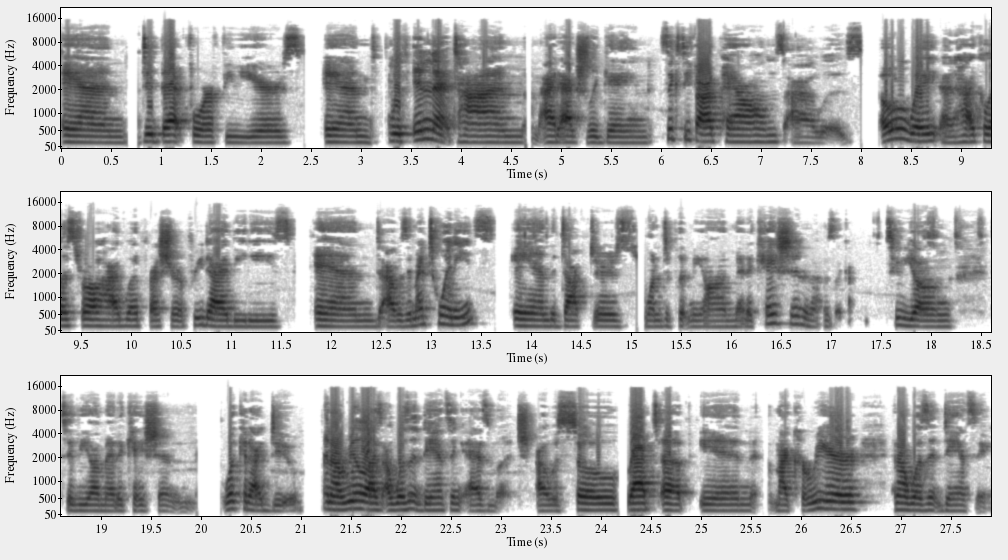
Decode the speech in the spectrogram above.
and did that for a few years. And within that time, I'd actually gained 65 pounds. I was overweight, had high cholesterol, high blood pressure, pre-diabetes, and I was in my 20s and the doctors wanted to put me on medication and I was like, I'm too young to be on medication. What could I do? And I realized I wasn't dancing as much. I was so wrapped up in my career and I wasn't dancing.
